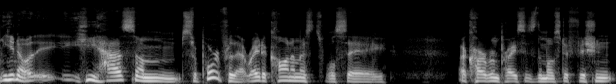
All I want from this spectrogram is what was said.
you know he has some support for that right? Economists will say a carbon price is the most efficient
